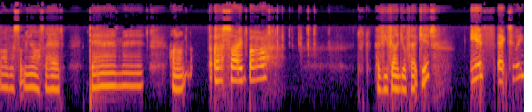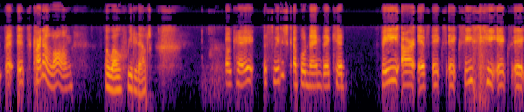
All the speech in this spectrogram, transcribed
Oh, there's something else I had. Damn it. Hold on. A sidebar. Have you found your fact yet? Yes, actually, but it's kind of long. Oh well, read it out. Okay, a Swedish couple named their kid BRFXXCCXX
